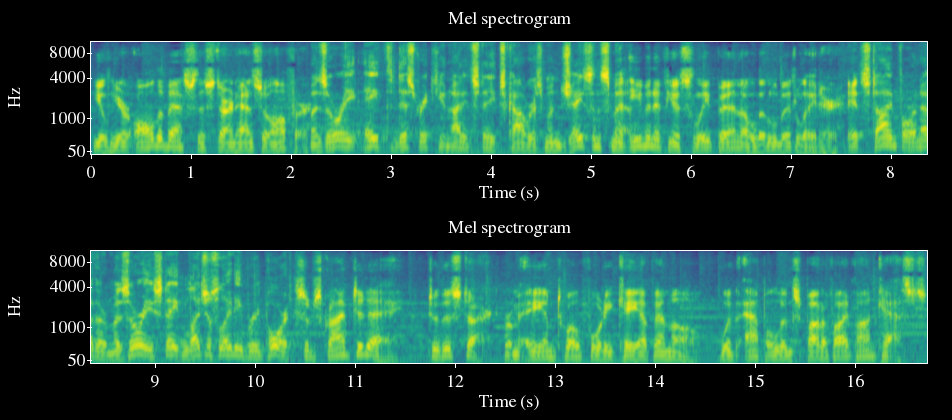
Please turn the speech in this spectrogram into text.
You'll hear all the best the Start has to offer. Missouri 8th District United States Congressman Jason Smith. Even if you sleep in a little bit later. It's time for another Missouri State Legislative Report. Subscribe today to The Start from AM 1240 KFMO with Apple and Spotify podcasts.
